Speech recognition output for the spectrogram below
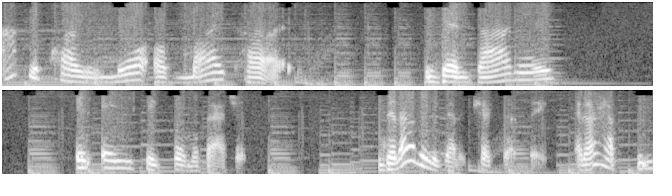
occupying more of my time than God is in any shape, form, or fashion, then I really got to check that thing. And I have to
